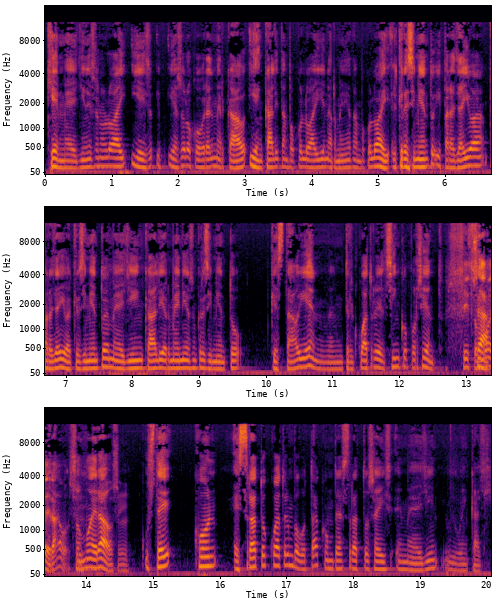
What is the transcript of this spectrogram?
que en Medellín eso no lo hay y eso, y eso lo cobra el mercado y en Cali tampoco lo hay y en Armenia tampoco lo hay. El crecimiento, y para allá iba, para allá iba, el crecimiento de Medellín, Cali, Armenia es un crecimiento que está bien, entre el 4 y el 5%. Sí, O son sea, moderados. Son sí. moderados. Sí. Usted con estrato 4 en Bogotá compra estrato 6 en Medellín y- o en Cali.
